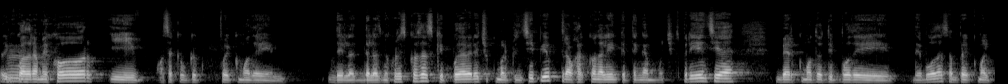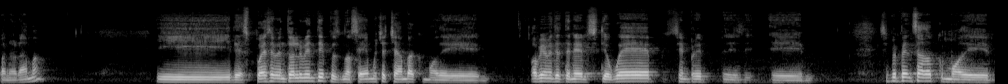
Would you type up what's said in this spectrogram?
Mm. encuadra mejor. Y, o sea, creo que fue como de, de, la- de las mejores cosas que pude haber hecho como al principio, trabajar con alguien que tenga mucha experiencia, ver como otro tipo de, de bodas, ampliar como el panorama. Y después, eventualmente, pues no sé, mucha chamba como de, obviamente, tener el sitio web, siempre, eh, eh, siempre he pensado como de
